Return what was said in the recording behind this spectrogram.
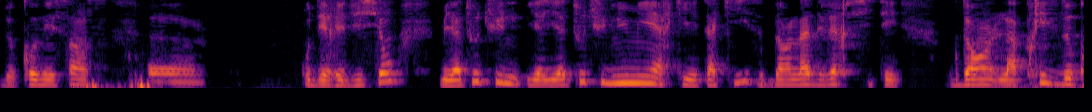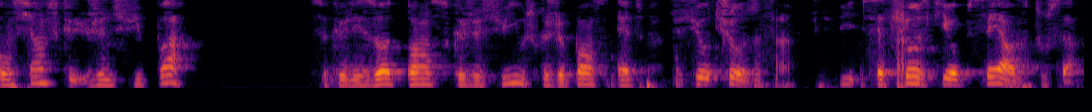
de connaissances euh, ou d'érudition, mais il y, a toute une, il, y a, il y a toute une lumière qui est acquise dans l'adversité, dans la prise de conscience que je ne suis pas ce que les autres pensent que je suis ou ce que je pense être. Je suis autre chose. Je suis cette chose qui observe tout ça.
